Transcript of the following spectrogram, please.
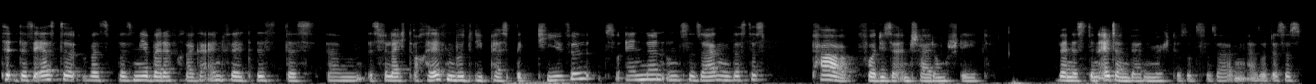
Das Erste, was, was mir bei der Frage einfällt, ist, dass ähm, es vielleicht auch helfen würde, die Perspektive zu ändern und zu sagen, dass das Paar vor dieser Entscheidung steht, wenn es denn Eltern werden möchte, sozusagen. Also, dass es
